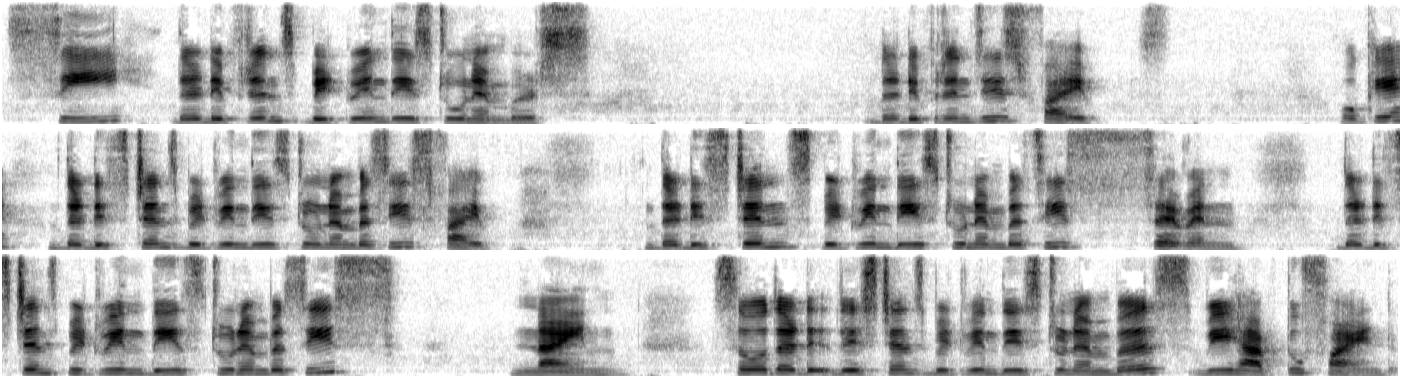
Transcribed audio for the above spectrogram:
see the difference between these two numbers the difference is 5 okay? The distance between these two numbers is 5 the distance between these two numbers is 7 the distance between these two numbers is 9 so the distance between these two numbers we have to find.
